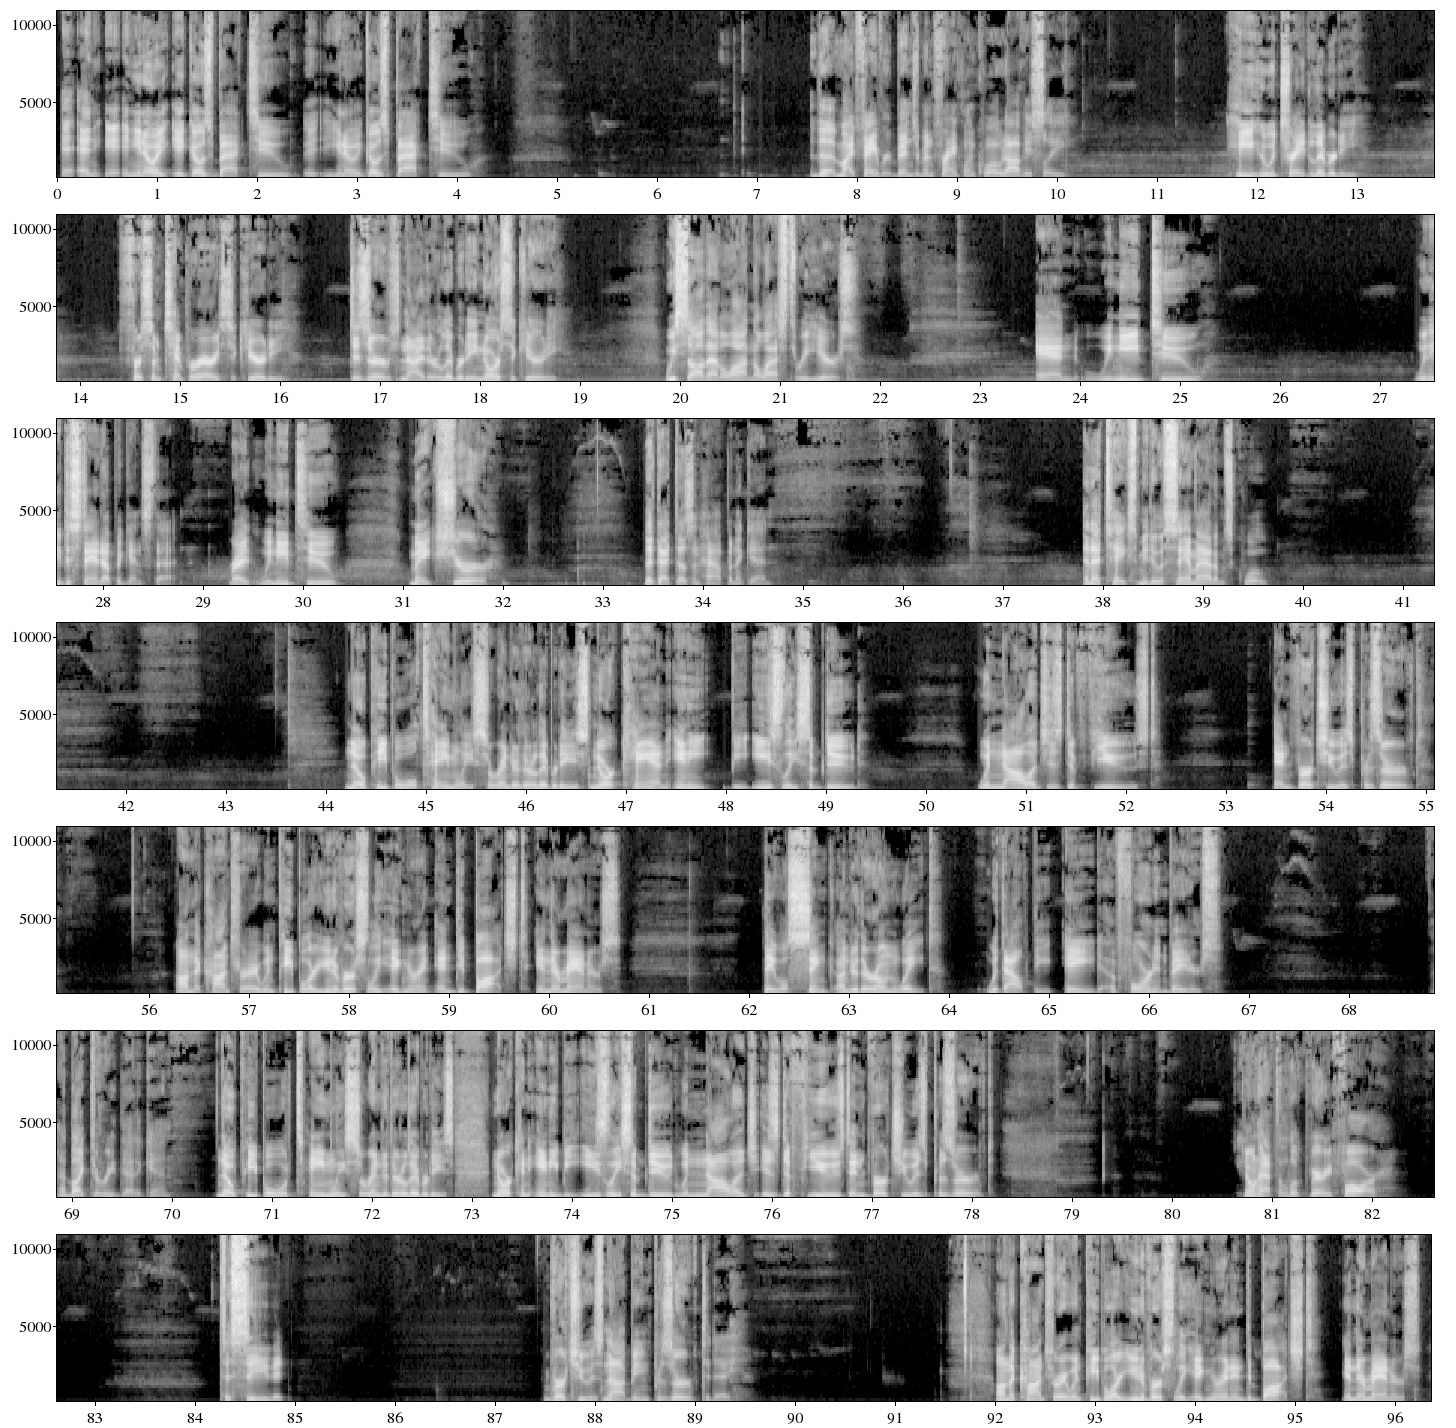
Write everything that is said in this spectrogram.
and, and, and you know, it, it goes back to, you know, it goes back to the my favorite Benjamin Franklin quote, obviously. He who would trade liberty for some temporary security deserves neither liberty nor security. We saw that a lot in the last three years. And we need to we need to stand up against that, right? We need to make sure that that doesn't happen again. And that takes me to a Sam Adams quote. No people will tamely surrender their liberties, nor can any be easily subdued. When knowledge is diffused and virtue is preserved. On the contrary, when people are universally ignorant and debauched in their manners, they will sink under their own weight without the aid of foreign invaders. I'd like to read that again. No people will tamely surrender their liberties, nor can any be easily subdued when knowledge is diffused and virtue is preserved. You don't have to look very far to see that virtue is not being preserved today. On the contrary, when people are universally ignorant and debauched in their manners,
